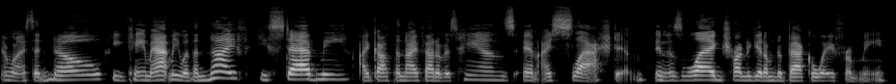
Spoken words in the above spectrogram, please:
And when I said no, he came at me with a knife. He stabbed me. I got the knife out of his hands and I slashed him in his leg, trying to get him to back away from me.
